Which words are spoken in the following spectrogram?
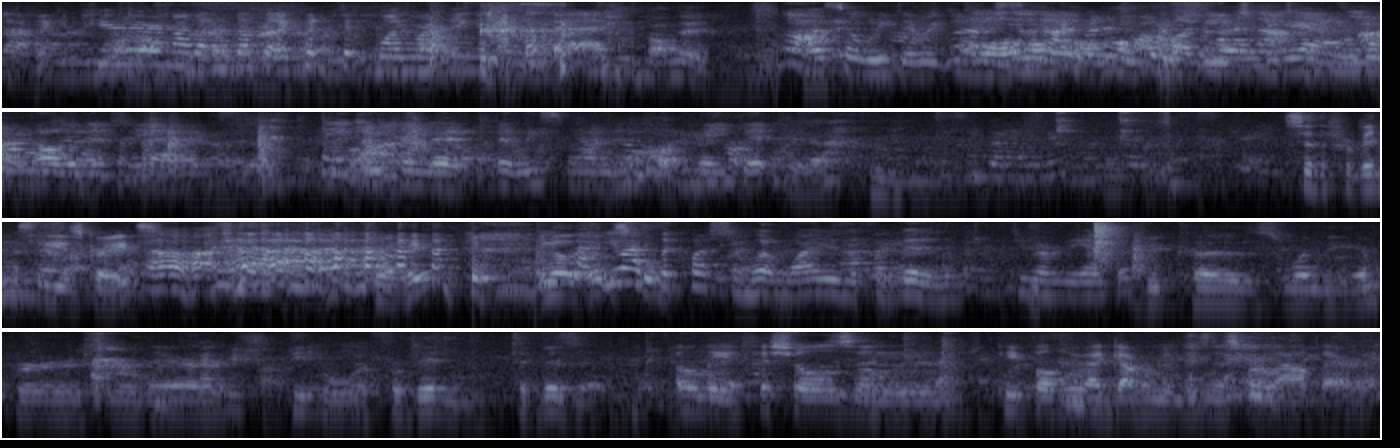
my computer and all that stuff, that I couldn't fit one more thing in the bag. That's what we did. We kind of oh. split luggage between all the different bags, hoping that at least one would make it. So the Forbidden City is great, right? No, You asked cool. the question, what, why is it forbidden? Do you remember the answer? Because when the emperors were there, people were forbidden to visit. Only officials and people who had government business were allowed there.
